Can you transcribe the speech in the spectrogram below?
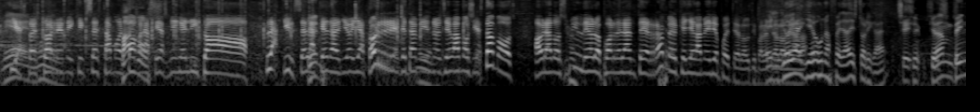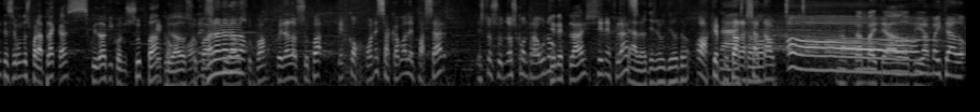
y Bien, esto es muy torre, bien. Mikix está muerto. Vamos. Gracias, Miguelito. La kill se la Bien. queda el Yoya. Torre que también nos llevamos y estamos. Habrá 2.000 de oro por delante. Rumble que llega a medio. Puede tirar la ulti para El Yoya lleva una fedada histórica, ¿eh? Sí, Sí, sí, quedan sí, sí. 20 segundos para placas. Cuidado aquí con Supa. ¿Qué Cuidado? Supa. No, no, no, cuidado, no. Supa. Cuidado, Supa. ¿Qué cojones acaba de pasar? Esto es un 2 contra 1. ¿Tiene flash? ¿Tiene flash? Ya, pero tiene el ulti otro. ¡Oh, qué Nah, putada, esto- shutdown! ¡Oh! La han baiteado, tío. La han baiteado.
